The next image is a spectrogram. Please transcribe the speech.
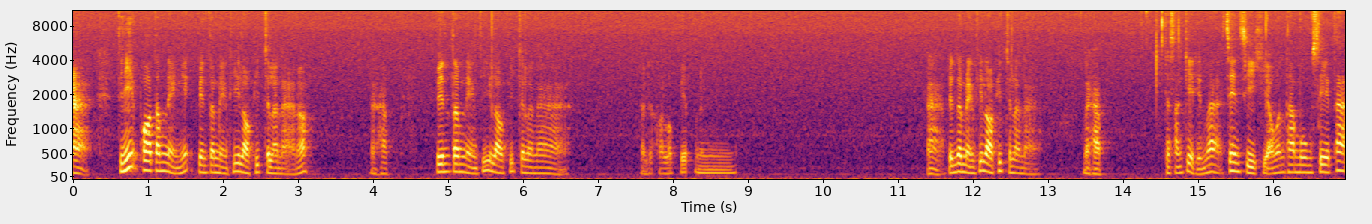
อ่าทีนี้พอตำแหน่งนี้เป็นตำแหน่งที่เราพิจารณาเนาะนะครับเป็นตำแหน่งที่เราพิจารณาเดี๋ยวขอลบเป๊บนึงอ่าเป็นตำแหน่งที่เราพิจารณานะครับ จะสังเกตเห็นว่าเส้นสีเขียวมันทำมุมเซตา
